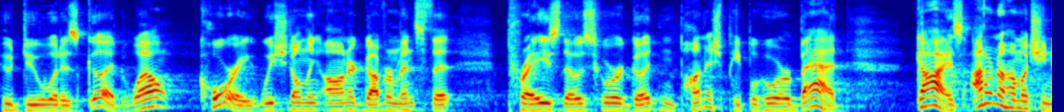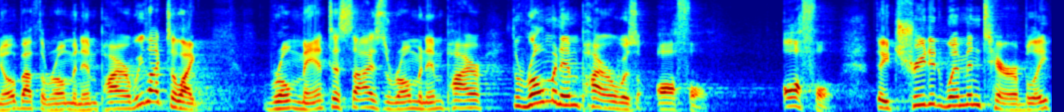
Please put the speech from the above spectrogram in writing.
who do what is good. Well, Corey, we should only honor governments that praise those who are good and punish people who are bad. Guys, I don't know how much you know about the Roman Empire. We like to like romanticize the Roman Empire. The Roman Empire was awful. Awful. They treated women terribly.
